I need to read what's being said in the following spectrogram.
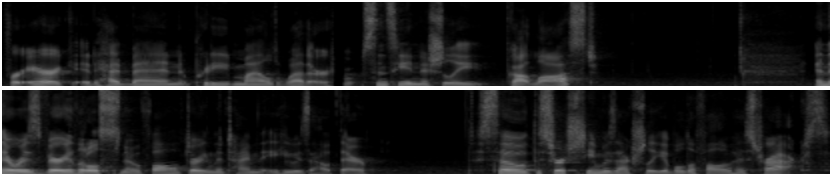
for Eric, it had been pretty mild weather since he initially got lost. And there was very little snowfall during the time that he was out there. So the search team was actually able to follow his tracks.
